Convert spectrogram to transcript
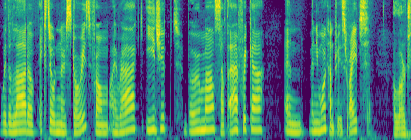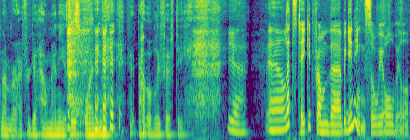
with a lot of extraordinary stories from Iraq, Egypt, Burma, South Africa, and many more countries, right? A large number, I forget how many at this point, probably 50. Yeah. Uh, let's take it from the beginning so we all will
